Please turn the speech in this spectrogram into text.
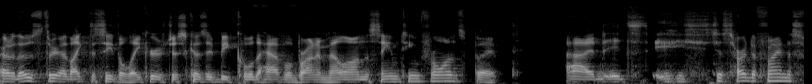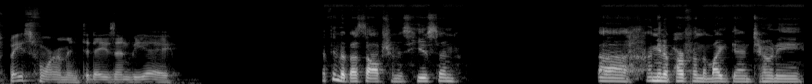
Out of those three, I'd like to see the Lakers just because it'd be cool to have LeBron and Melo on the same team for once. But uh, it's it's just hard to find a space for him in today's NBA. I think the best option is Houston. Uh, I mean, apart from the Mike D'Antoni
